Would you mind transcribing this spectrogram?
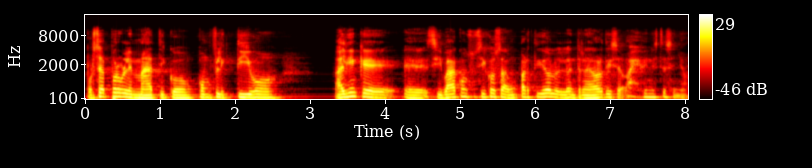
por ser problemático, conflictivo. Alguien que eh, si va con sus hijos a un partido, el entrenador dice, ay, viene este señor.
